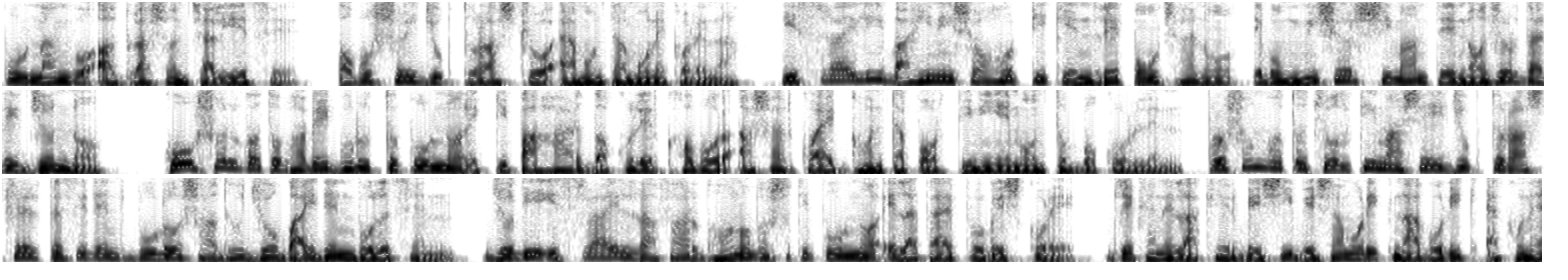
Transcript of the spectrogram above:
পূর্ণাঙ্গ আগ্রাসন চালিয়েছে, অবশ্যই যুক্তরাষ্ট্র এমনটা মনে করে না। ইসরায়েলি বাহিনী শহরটি কেন্দ্রে পৌঁছানো এবং মিশর সীমান্তে নজরদারির জন্য কৌশলগতভাবে গুরুত্বপূর্ণ একটি পাহাড় দখলের খবর আসার কয়েক ঘণ্টা পর তিনি এ মন্তব্য করলেন। প্রসঙ্গত চলতি মাসেই যুক্তরাষ্ট্রের প্রেসিডেন্ট বুড়ো সাধু জো বাইডেন বলেছেন, যদি ইসরায়েল রাফার ঘনবসতিপূর্ণ এলাকায় প্রবেশ করে, যেখানে লাখের বেশি বেসামরিক নাগরিক এখনে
